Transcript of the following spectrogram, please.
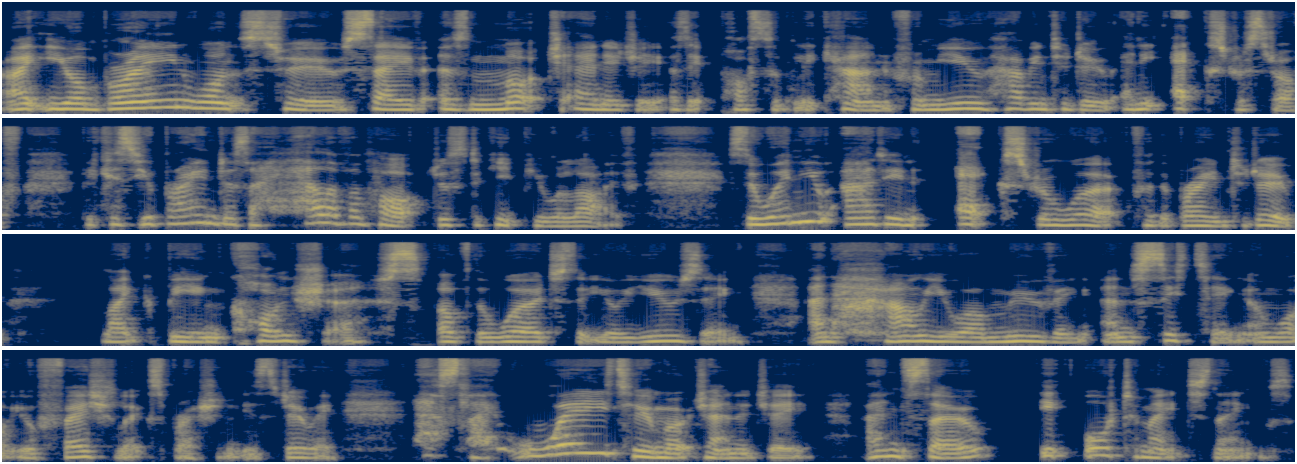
right? Your brain wants to save as much energy as it possibly can from you having to do any extra stuff because your brain does a hell of a lot just to keep you alive. So when you add in extra work for the brain to do, like being conscious of the words that you're using and how you are moving and sitting and what your facial expression is doing. That's like way too much energy. And so it automates things.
